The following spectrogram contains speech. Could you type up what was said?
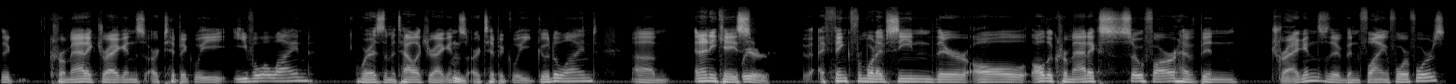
The chromatic dragons are typically evil aligned, whereas the metallic dragons are typically good aligned. Um, in any case, Weird. I think from what I've seen, they're all all the chromatics so far have been dragons. They've been flying four fours,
